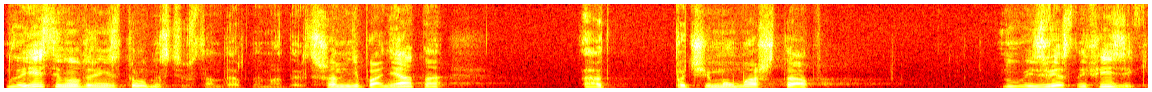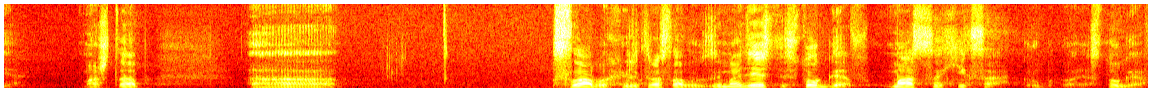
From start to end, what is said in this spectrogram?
Но есть и внутренние трудности у стандартной модели. Совершенно непонятно, почему масштаб ну, известной физики, масштаб э, слабых электрослабых взаимодействий 100 ГЭФ, масса Хиггса, грубо говоря, 100 ГЭФ.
